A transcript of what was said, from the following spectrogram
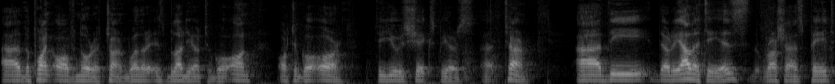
uh, the point of no return, whether it is bloodier to go on or to go or, to use Shakespeare's uh, term. Uh, the, the reality is that Russia has paid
